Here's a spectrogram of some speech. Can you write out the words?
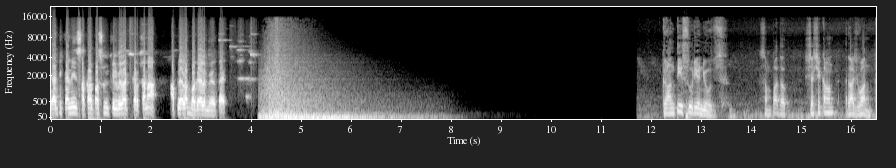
या ठिकाणी सकाळपासून किलबिलाट करताना आपल्याला बघायला मिळत आहेत. क्रांती सूर्य न्यूज. संपादक शशिकांत राजवंत.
